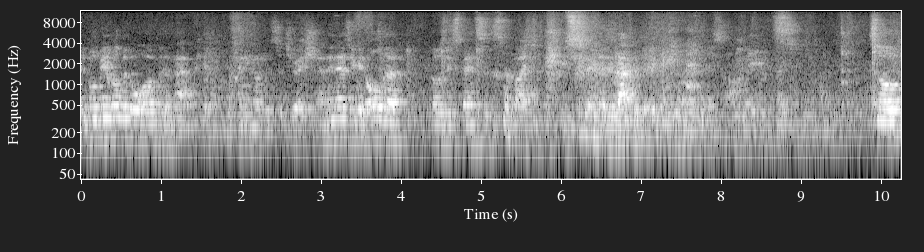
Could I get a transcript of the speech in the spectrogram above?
it will be a little bit all over the map here, depending on the situation. And then as you get older, those expenses might increase fairly rapidly. So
